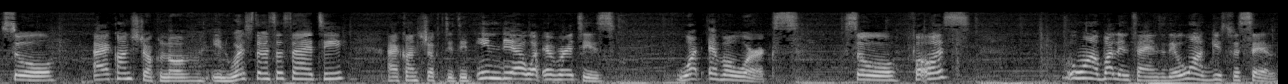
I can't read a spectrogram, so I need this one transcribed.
So I construct love in Western society, I construct it in India, whatever it is, whatever works. So for us, we want Valentine's Day, we want gifts for sale.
